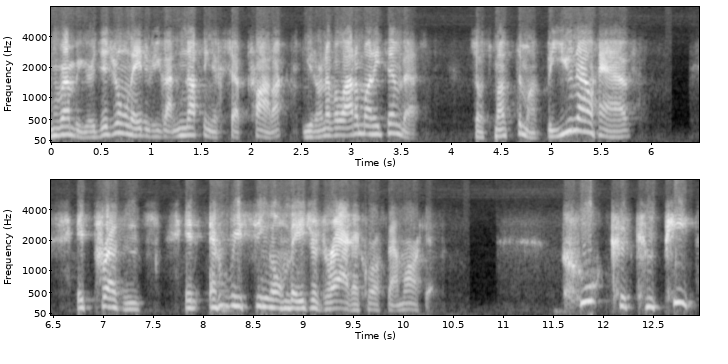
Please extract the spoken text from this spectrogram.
Remember, you're a digital native. You've got nothing except product. You don't have a lot of money to invest, so it's month to month. But you now have a presence in every single major drag across that market. Who could compete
